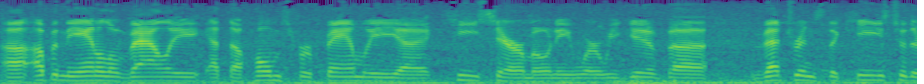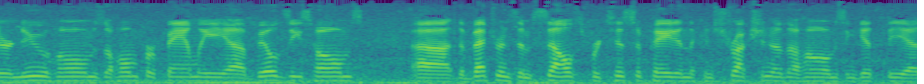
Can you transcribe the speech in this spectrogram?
uh, up in the Antelope Valley at the Homes for Family uh, key ceremony where we give uh, veterans the keys to their new homes. The Home for Family builds these homes. the veterans themselves participate in the construction of the homes and get the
